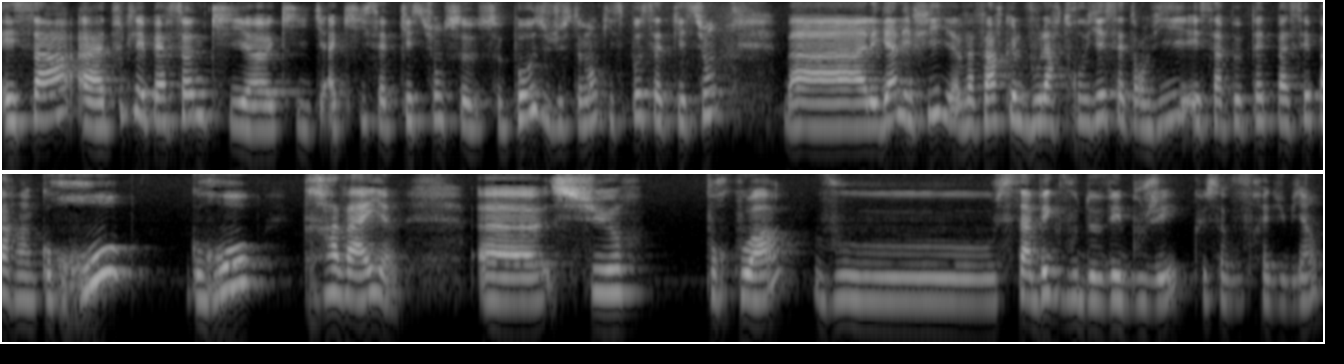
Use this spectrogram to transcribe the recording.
et ça, à toutes les personnes qui, à qui cette question se, se, pose, justement, qui se posent cette question, bah les gars, les filles, il va falloir que vous la retrouviez cette envie et ça peut peut-être passer par un gros, gros travail euh, sur pourquoi vous savez que vous devez bouger, que ça vous ferait du bien.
